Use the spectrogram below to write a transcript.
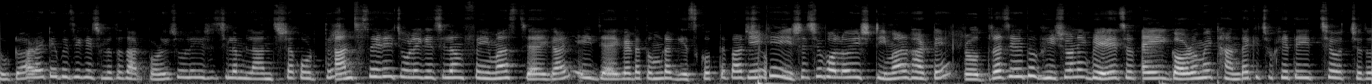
দুটো আড়াইটে বেজে গেছিল তো, তারপরেই চলে এসেছিলাম লাঞ্চটা করতে। লাঞ্চ সেরেই চলে গেছিলাম ফেমাস জায়গায়, এই জায়গাটা তোমরা গেস করতে পারছ। কে এসেছ বলো এই স্টিমার ঘাটে? রোদ্রা যেহেতু ভীষণই বেড়েছে, তাই এই গরমে ঠান্ডা কিছু খেতে ইচ্ছে হচ্ছে তো,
